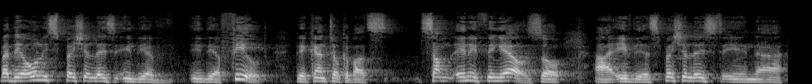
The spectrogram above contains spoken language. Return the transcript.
but they're only specialists in their, in their field. They can't talk about some, anything else. So, uh, if they're specialists in, uh,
